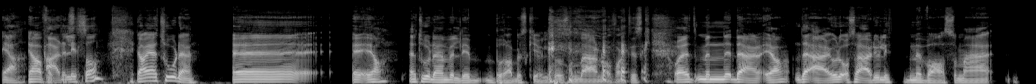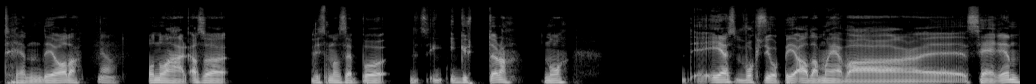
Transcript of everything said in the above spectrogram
Ja, Er det litt sånn? Ja, jeg tror det. Eh, eh, ja, jeg tror det er en veldig bra beskrivelse som det er nå, faktisk. Og jeg, men det er, ja, det er jo, og så er det jo litt med hva som er trendy òg, da. Ja. Og nå er det, altså Hvis man ser på gutter, da, nå Jeg vokste jo opp i Adam og Eva-serien.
